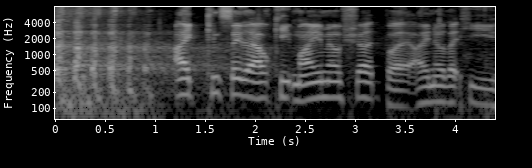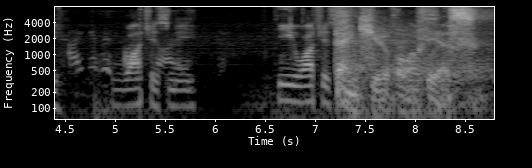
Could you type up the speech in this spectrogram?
I can say that I'll keep my mouth shut, but I know that he I give it five watches me. He watches. me Thank you, closely. Orpheus.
